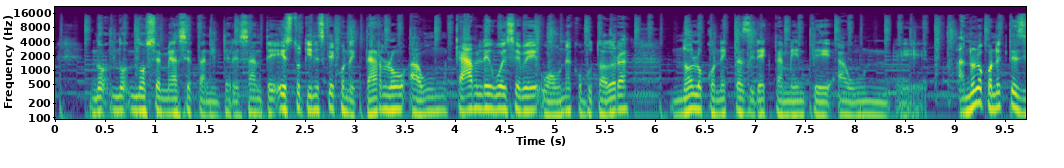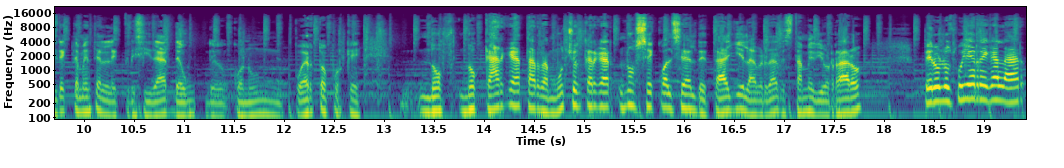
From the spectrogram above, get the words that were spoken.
no, no, no se me hace tan interesante. Esto tienes que conectarlo a un cable USB o a una computadora. No lo conectas directamente a un... Eh, no lo conectes directamente a la electricidad de un, con un puerto porque no, no carga, tarda mucho en cargar. No sé cuál sea el detalle, la verdad está medio raro. Pero los voy a regalar,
